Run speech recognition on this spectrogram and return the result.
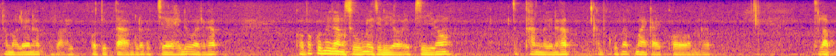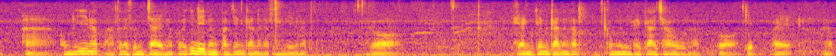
เข้ามาแล้วนะครับฝากกดติดตามกดไลค์กดแชร์ให้ด้วยนะครับ ขอบพระคุณเป็นอย่างสูงเลยทีเดียว FC เนาะทุกท่านเลยนะครับขอบคุณมากมายกายกองครับสำหรับอ่าองค์นี้นะครับอ่าท่านใดสนใจนะครับก็ยินดีแบ่งปันเช่นกันนะครับองค์นี้นะครับแล้วก็แพงเช่นกันนะครับคงไม่มีใครกล้าเช่านะครับ ก็เก็บไว้นะครับ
